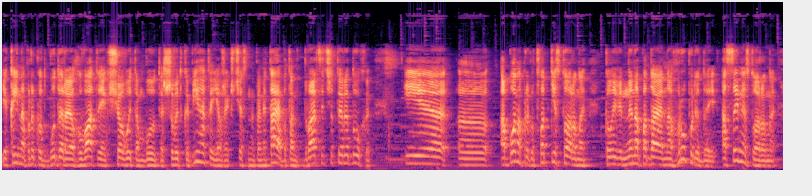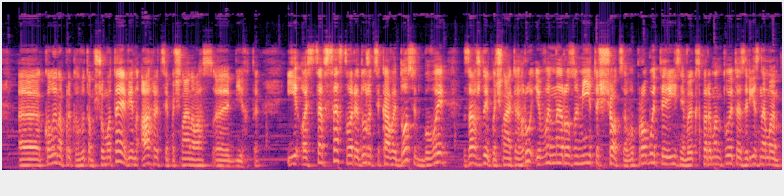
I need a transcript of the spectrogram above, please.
який, наприклад, буде реагувати, якщо ви там будете швидко бігати. Я вже, якщо чесно, не пам'ятаю, бо там 24 духи. І, е, Або, наприклад, слабкі сторони, коли він не нападає на групу людей, а сильні сторони, е, коли, наприклад, ви там шумите, він агриться і починає на вас е, бігти. І ось це все створює дуже цікавий досвід, бо ви завжди починаєте гру, і ви не розумієте, що це. Ви пробуєте різні, ви експериментуєте з різними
